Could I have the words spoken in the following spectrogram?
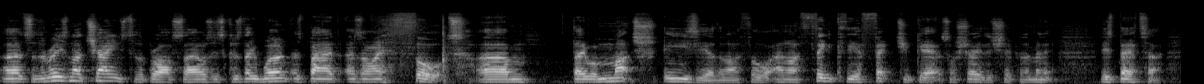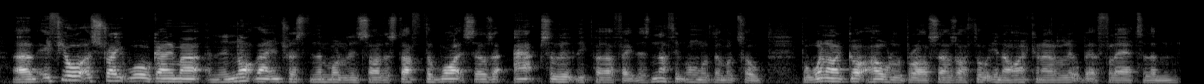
Uh, so the reason I changed to the brass sails is because they weren't as bad as I thought. Um, they were much easier than I thought, and I think the effect you get, so I'll show you the ship in a minute, is better. Um, if you're a straight war gamer and you're not that interested in the modelling side of stuff, the white sails are absolutely perfect. There's nothing wrong with them at all. But when I got hold of the brass sails, I thought, you know, I can add a little bit of flair to them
